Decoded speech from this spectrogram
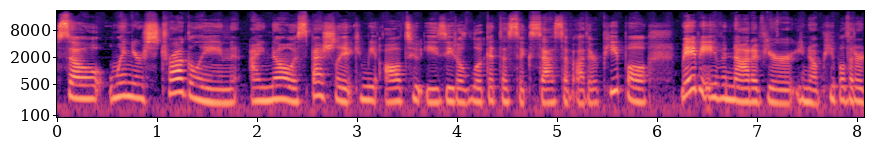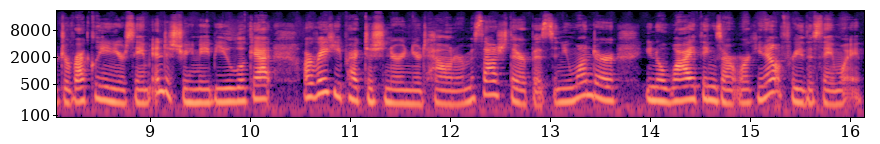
So, when you're struggling, I know especially it can be all too easy to look at the success of other people, maybe even not of your, you know, people that are directly in your same industry. Maybe you look at a Reiki practitioner in your town or a massage therapist and you wonder, you know, why things aren't working out for you the same way.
